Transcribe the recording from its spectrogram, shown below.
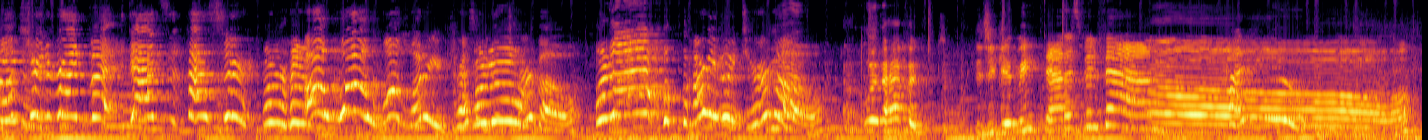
Mom's trying to run, but Dad's faster! Oh, whoa! Mom, what are you pressing Oh, no. the turbo? Oh no! How are you doing turbo? What happened? Did you get me? Dad has been found. Oh.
